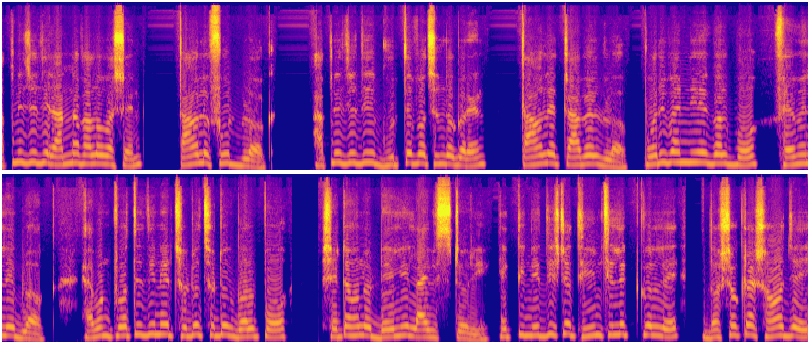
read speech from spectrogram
আপনি যদি রান্না ভালোবাসেন, তাহলে ফুড ব্লগ। আপনি যদি ঘুরতে পছন্দ করেন, তাহলে ট্রাভেল ব্লগ। পরিবার নিয়ে গল্প, ফ্যামিলি ব্লগ। এবং প্রতিদিনের ছোট ছোট গল্প, সেটা হলো ডেইলি লাইফ স্টোরি একটি নির্দিষ্ট থিম সিলেক্ট করলে দর্শকরা সহজেই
